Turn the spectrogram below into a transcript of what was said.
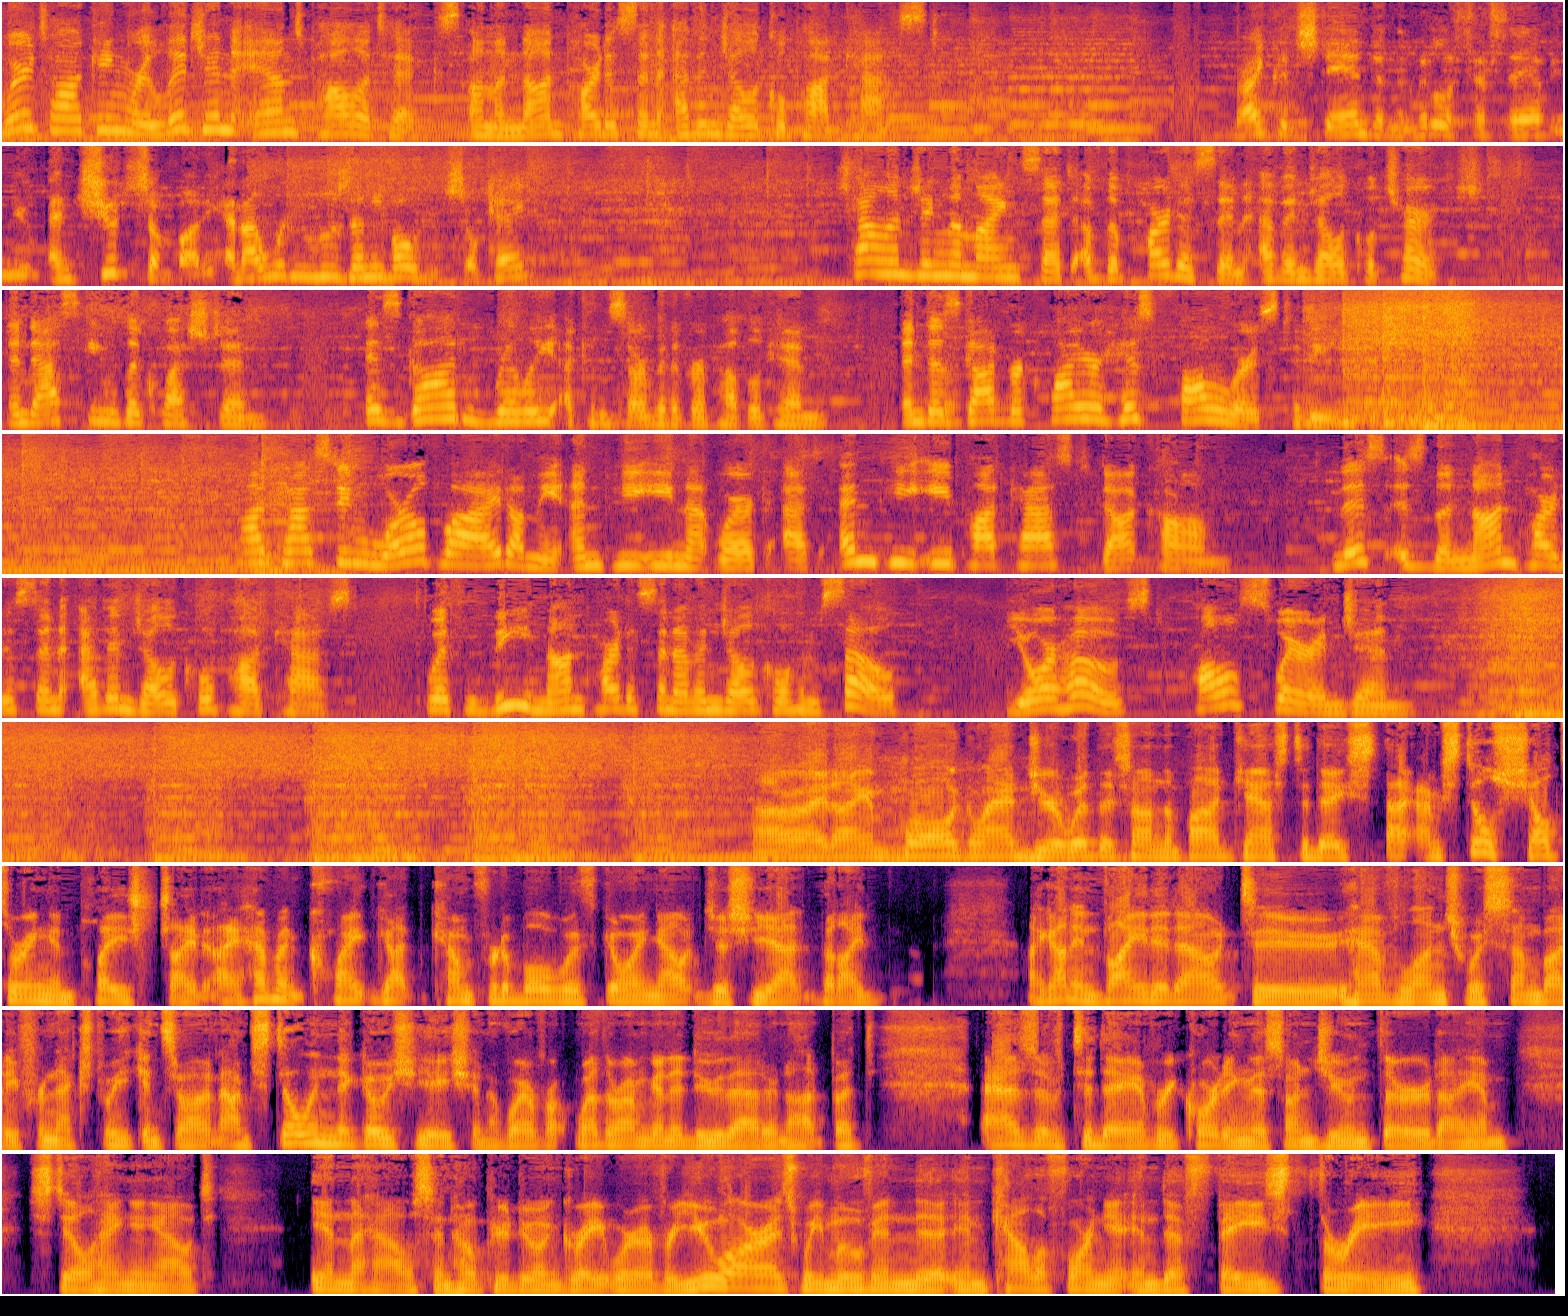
We're talking religion and politics on the Nonpartisan Evangelical Podcast. I could stand in the middle of Fifth Avenue and shoot somebody and I wouldn't lose any voters, okay? Challenging the mindset of the partisan evangelical church and asking the question Is God really a conservative Republican? And does God require his followers to be? Podcasting worldwide on the NPE network at npepodcast.com. This is the Nonpartisan Evangelical Podcast with the nonpartisan evangelical himself, your host, Paul Swearingen. All right, I am Paul. Glad you're with us on the podcast today. I'm still sheltering in place. I, I, haven't quite got comfortable with going out just yet, but I, I got invited out to have lunch with somebody for next week, and so I'm still in negotiation of whether, whether I'm going to do that or not. But as of today, of recording this on June 3rd, I am still hanging out in the house, and hope you're doing great wherever you are as we move into in California into phase three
